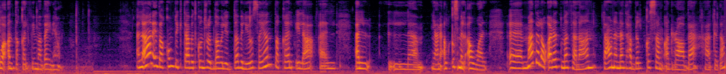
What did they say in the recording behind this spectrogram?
وأنتقل فيما بينهم. الآن إذا قمت بكتابة Ctrl W سينتقل إلى يعني القسم الأول. آه ماذا لو أردت مثلا دعونا نذهب للقسم الرابع هكذا.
